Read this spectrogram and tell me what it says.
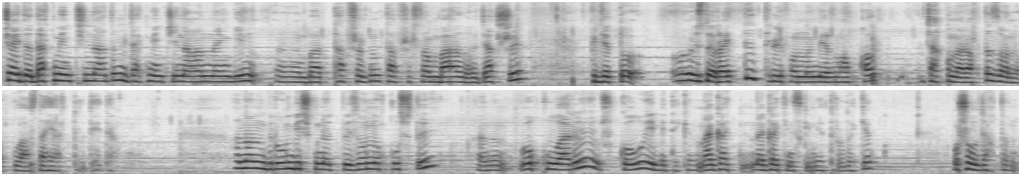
Үч айда документ жыйнадым. Документ жыйнагандан кийин э, барып тапшырдым. Тапшырсам баардыгы жакшы. Где то өздөрү айтты телефон номерин алып калып жакын аралыкта звонок кылабыз даяр тур деди. Анан бир он беш күн өтпөй звонок кылышты анан окуулары школу эмеде экен нагатинский метродо экен. Ошол жактан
